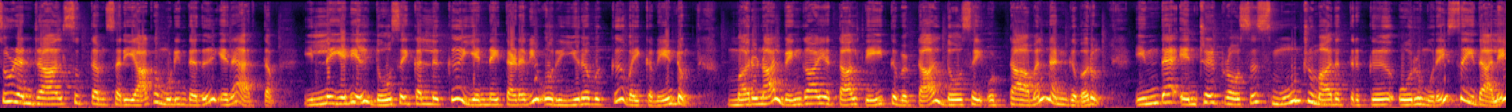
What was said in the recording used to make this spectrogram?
சுழன்றால் சுத்தம் சரியாக முடிந்தது என அர்த்தம். இல்லையெனில் தோசை கல்லுக்கு எண்ணெய் தடவி ஒரு இரவுக்கு வைக்க வேண்டும். மறுநாள் வெங்காயத்தால் தேய்த்து விட்டால் தோசை ஒட்டாமல் நன்கு வரும். இந்த என்டர் ப்ராசஸ் மூன்று மாதத்திற்கு ஒரு முறை செய்தாலே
